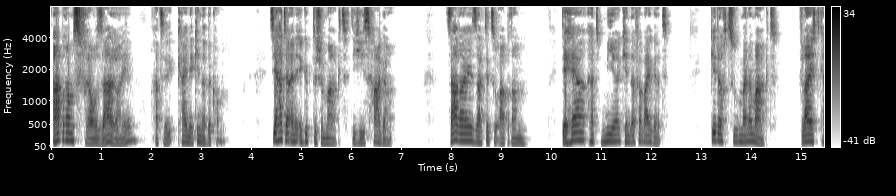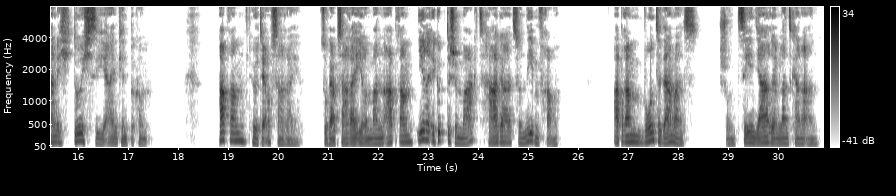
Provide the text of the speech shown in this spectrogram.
Abrams Frau Sarai hatte keine Kinder bekommen. Sie hatte eine ägyptische Magd, die hieß Hagar. Sarai sagte zu Abram, Der Herr hat mir Kinder verweigert. Geh doch zu meiner Magd. Vielleicht kann ich durch sie ein Kind bekommen. Abram hörte auf Sarai. So gab Sarai ihrem Mann Abram ihre ägyptische Magd Hagar zur Nebenfrau. Abram wohnte damals schon zehn Jahre im Land Kanaan.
